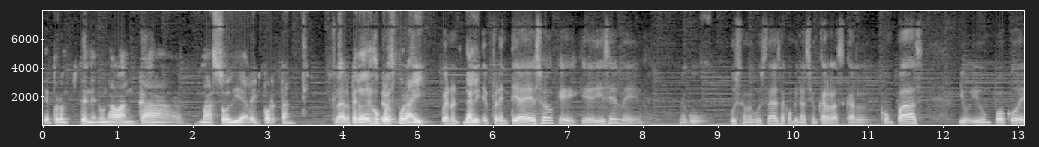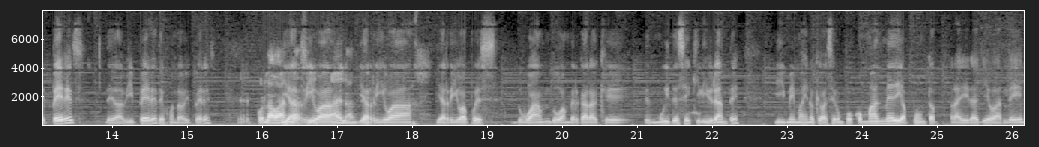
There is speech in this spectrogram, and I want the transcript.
de pronto tener una banca más sólida era importante. Claro. Pero dejo pues por ahí. Bueno, Dale. Eh, frente a eso que, dices, me, me, gusta, me gusta esa combinación Carrascal con Paz y, un poco de Pérez, de David Pérez, de Juan David Pérez. Eh, por la banda, y arriba, adelante. Y arriba, y arriba, pues, Duan, Duan Vergara, que es muy desequilibrante y me imagino que va a ser un poco más media punta para ir a llevarle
